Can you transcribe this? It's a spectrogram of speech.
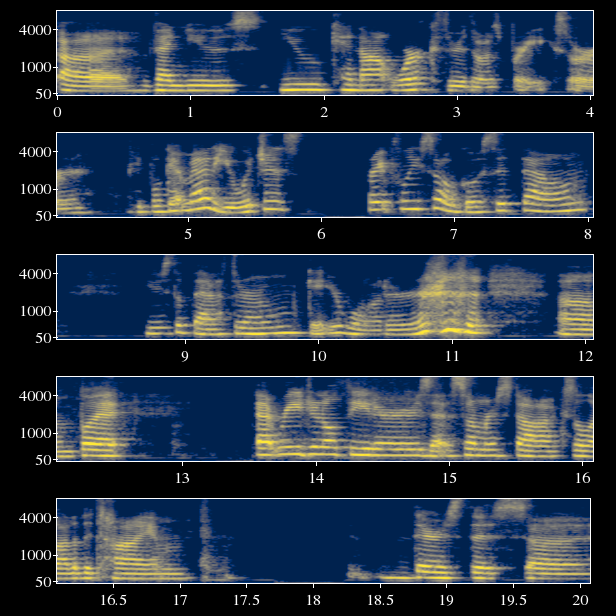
uh, venues, you cannot work through those breaks or people get mad at you, which is rightfully so. Go sit down, use the bathroom, get your water. um, but at regional theaters, at summer stocks, a lot of the time, there's this uh,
